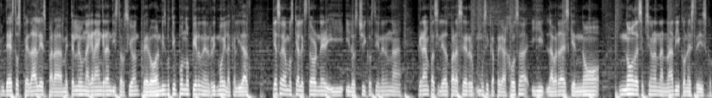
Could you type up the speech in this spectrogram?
de estos pedales para meterle una gran, gran distorsión, pero al mismo tiempo no pierden el ritmo y la calidad. Ya sabemos que Alex Turner y, los chicos tienen una gran facilidad para hacer música pegajosa y la verdad es que no, no decepcionan a nadie con este disco.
